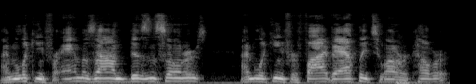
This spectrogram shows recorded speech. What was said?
I'm looking for Amazon business owners I'm looking for five athletes who want to recover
